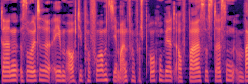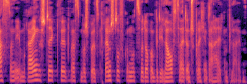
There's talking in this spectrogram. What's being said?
dann sollte eben auch die Performance, die am Anfang versprochen wird, auf Basis dessen, was dann eben reingesteckt wird, was zum Beispiel als Brennstoff genutzt wird, auch über die Laufzeit entsprechend erhalten bleiben.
